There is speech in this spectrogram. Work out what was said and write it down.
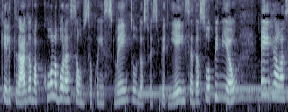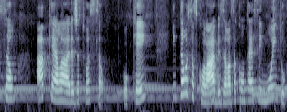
que ele traga uma colaboração do seu conhecimento, da sua experiência, da sua opinião em relação àquela área de atuação, ok? Então essas collabs elas acontecem muito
